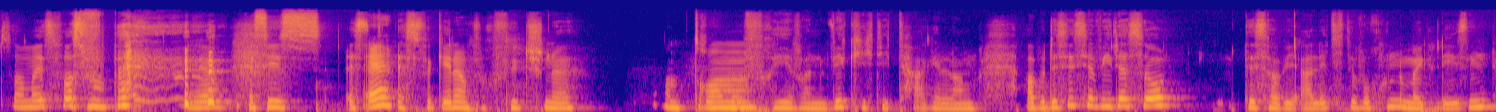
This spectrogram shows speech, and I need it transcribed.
Sommer ist fast vorbei. ja. es ist. Es, äh, es vergeht einfach viel schnell. und drum. früher waren wirklich die Tage lang. Aber das ist ja wieder so, das habe ich auch letzte Woche nochmal gelesen,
